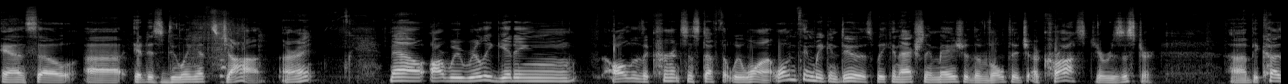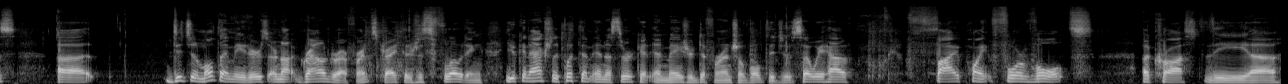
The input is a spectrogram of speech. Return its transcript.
and so uh, it is doing its job. All right. Now, are we really getting all of the currents and stuff that we want. One thing we can do is we can actually measure the voltage across your resistor. Uh, because uh, digital multimeters are not ground referenced, right? They're just floating. You can actually put them in a circuit and measure differential voltages. So we have 5.4 volts across the uh,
